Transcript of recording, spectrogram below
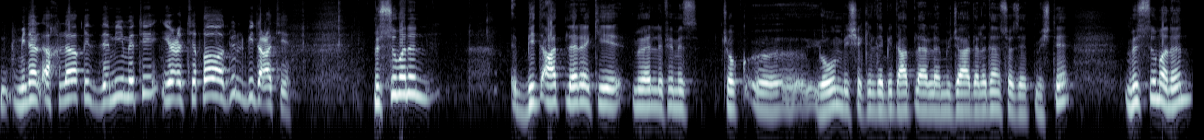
Minel ahlaki zemimeti i'tikadul bid'ati. Müslümanın bid'atlere ki müellifimiz çok e, yoğun bir şekilde bid'atlerle mücadeleden söz etmişti. Müslümanın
